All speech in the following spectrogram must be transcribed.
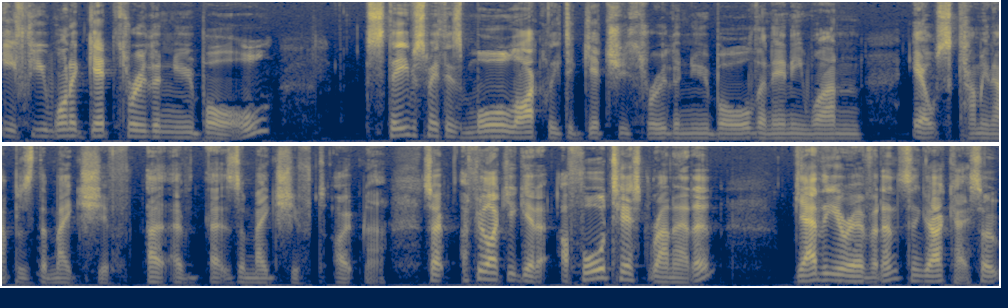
if you want to get through the new ball, Steve Smith is more likely to get you through the new ball than anyone else coming up as the makeshift uh, as a makeshift opener. So I feel like you get a four test run at it, gather your evidence, and go, okay, so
